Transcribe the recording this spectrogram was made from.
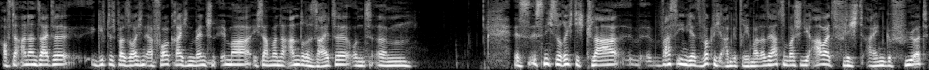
Auf der anderen Seite gibt es bei solchen erfolgreichen Menschen immer, ich sag mal, eine andere Seite und ähm, es ist nicht so richtig klar, was ihn jetzt wirklich angetrieben hat. Also er hat zum Beispiel die Arbeitspflicht eingeführt.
